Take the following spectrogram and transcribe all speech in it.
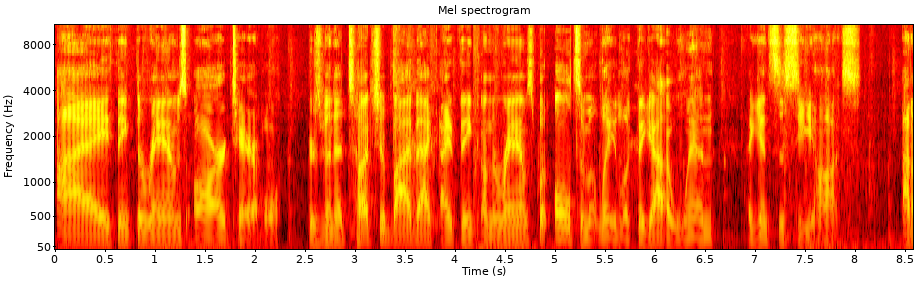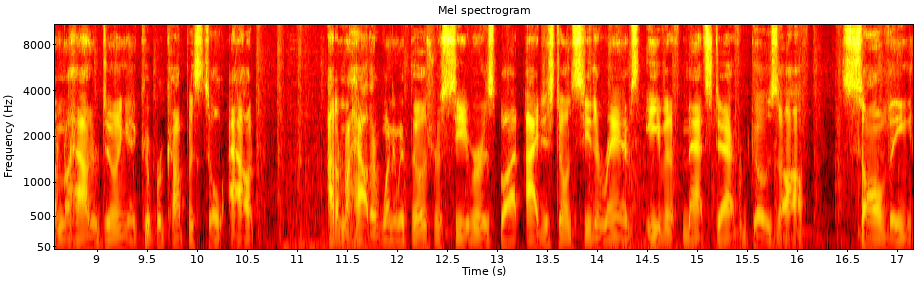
I think the Rams are terrible. There's been a touch of buyback, I think, on the Rams, but ultimately, look, they got to win against the Seahawks. I don't know how they're doing it. Cooper Kupp is still out. I don't know how they're winning with those receivers, but I just don't see the Rams, even if Matt Stafford goes off, solving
